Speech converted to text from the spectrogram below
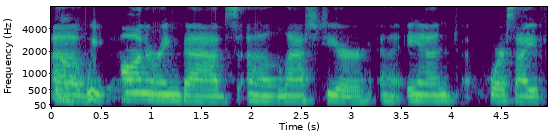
uh, yeah. we were honoring Babs uh, last year. Uh, and of course, I've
